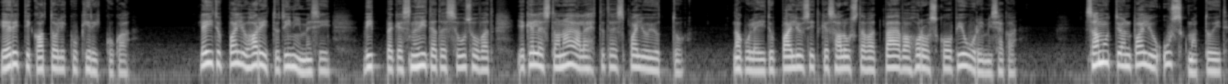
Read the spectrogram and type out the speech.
ja eriti katoliku kirikuga. leidub palju haritud inimesi, vippe, kes nõidadesse usuvad ja kellest on ajalehtedes palju juttu. nagu leidub paljusid, kes alustavad päeva horoskoobi uurimisega. samuti on palju uskmatuid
